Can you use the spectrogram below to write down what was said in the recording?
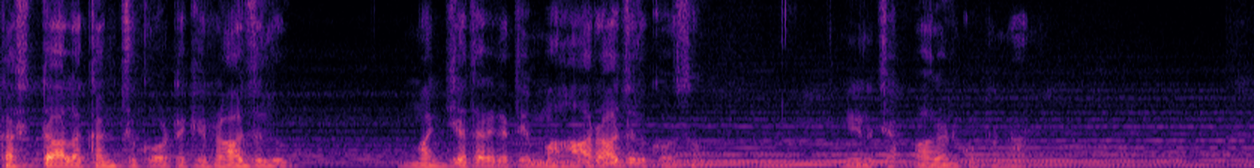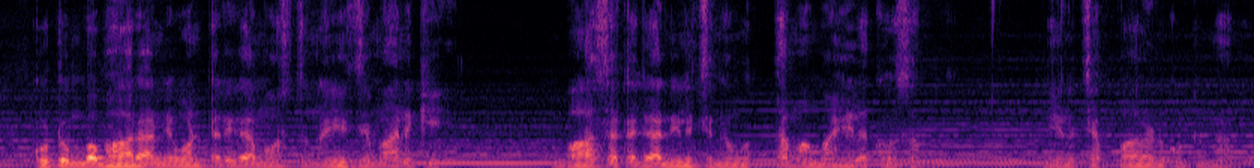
కష్టాల కంచుకోటకి రాజులు మధ్యతరగతి మహారాజుల కోసం నేను చెప్పాలనుకుంటున్నాను. కుటుంబ భారాన్ని ఒంటరిగా మోస్తున్న యజమానికి బాసటగా నిలిచిన ఉత్తమ మహిళ కోసం నేను చెప్పాలనుకుంటున్నాను.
